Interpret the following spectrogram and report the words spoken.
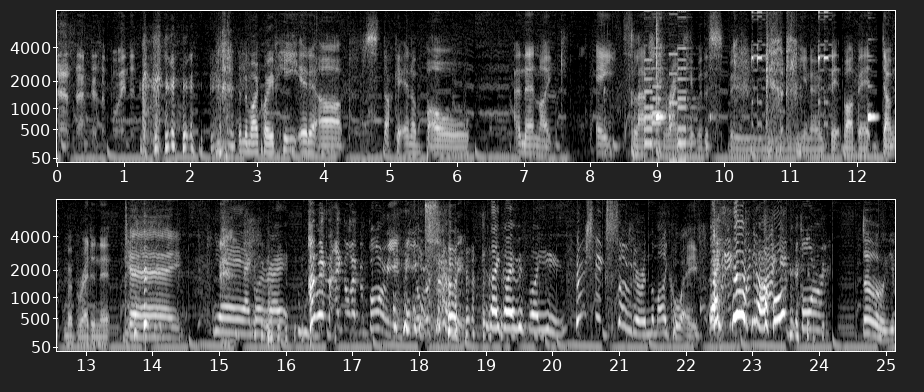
this, I'm disappointed. in the microwave, heated it up, stuck it in a bowl, and then like ate slash drank it with a spoon, you know, bit by bit, dunked my bread in it. yay! Yay, I got it right. I mean, I got it before you, but you're before me? Because I got it before you. Who sticks soda in the microwave? I don't I know. get before you. So, you,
